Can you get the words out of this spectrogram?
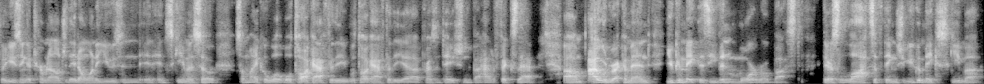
they're using a terminology they don't want to use in, in, in schema. So so Michael, we'll we'll talk after the we'll talk after the uh, presentation about how to fix that. Um, I would recommend you can make this even more robust. There's lots of things you can make schema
